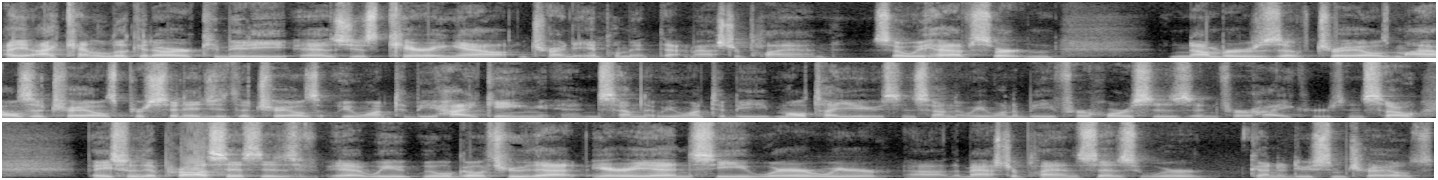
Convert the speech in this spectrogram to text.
I, I kind of look at our committee as just carrying out and trying to implement that master plan. So we have certain numbers of trails, miles of trails, percentages of trails that we want to be hiking, and some that we want to be multi-use, and some that we want to be for horses and for hikers. And so, basically, the process is uh, we we will go through that area and see where we're. Uh, the master plan says we're going to do some trails,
